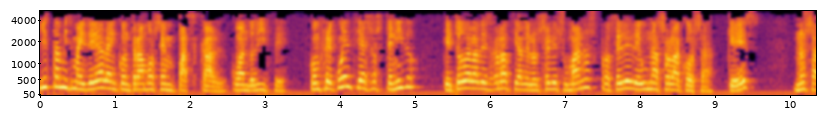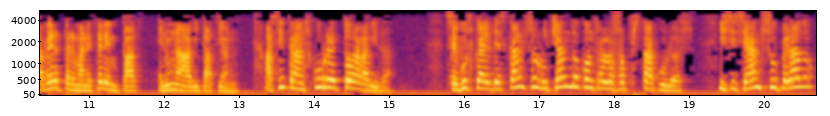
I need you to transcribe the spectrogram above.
Y esta misma idea la encontramos en Pascal, cuando dice, con frecuencia he sostenido que toda la desgracia de los seres humanos procede de una sola cosa, que es no saber permanecer en paz en una habitación. Así transcurre toda la vida. Se busca el descanso luchando contra los obstáculos, y si se han superado,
